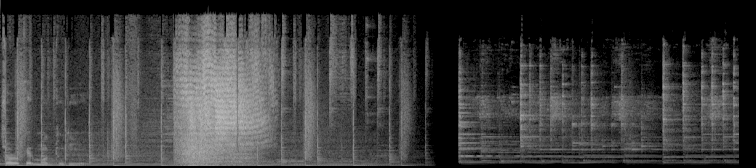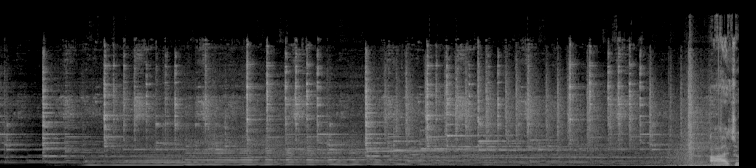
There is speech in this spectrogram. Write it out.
চড়কের মধ্য দিয়ে। আজও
